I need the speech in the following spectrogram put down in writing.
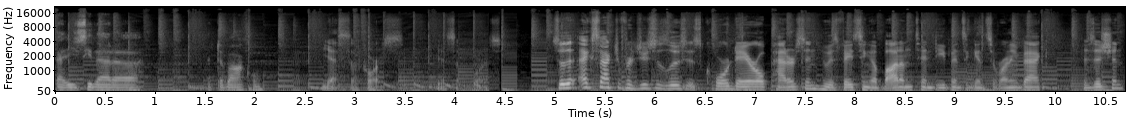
That you see that? Uh, that debacle. Yes, of course. Yes, of course. So the X factor for Juices Loose is Cordarrelle Patterson, who is facing a bottom 10 defense against the running back position.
